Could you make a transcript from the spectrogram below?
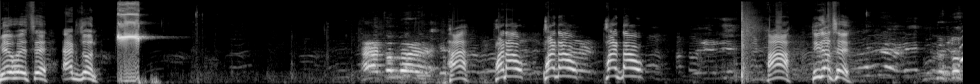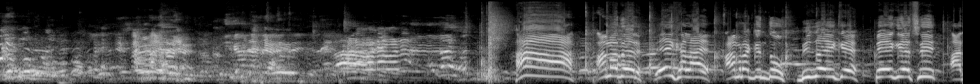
মেয়ে হয়েছে একজন। হ্যাঁ ফাটাও ফাটাও ফাটাও। হ্যাঁ ঠিক আছে। হ্যাঁ আমাদের এই খেলায় আমরা কিন্তু বিজয়ীকে পেয়ে গিয়েছি। আর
